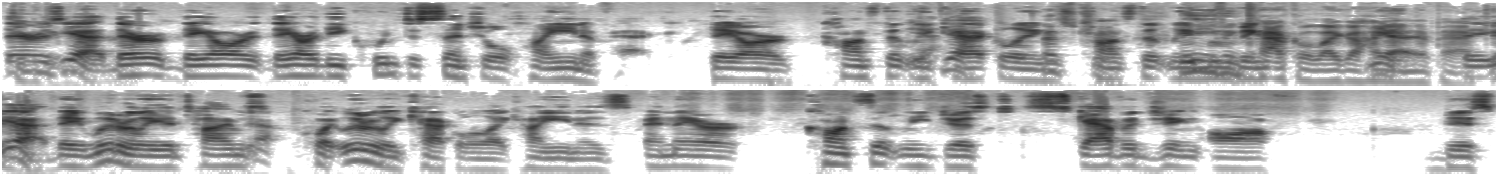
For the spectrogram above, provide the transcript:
there's yeah they're they are they are the quintessential hyena pack. They are constantly Yeah. cackling, That's true. constantly They moving. even cackle like a hyena yeah, pack. They, yeah. they literally at times Yeah. quite literally cackle like hyenas, and they are constantly just scavenging off this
